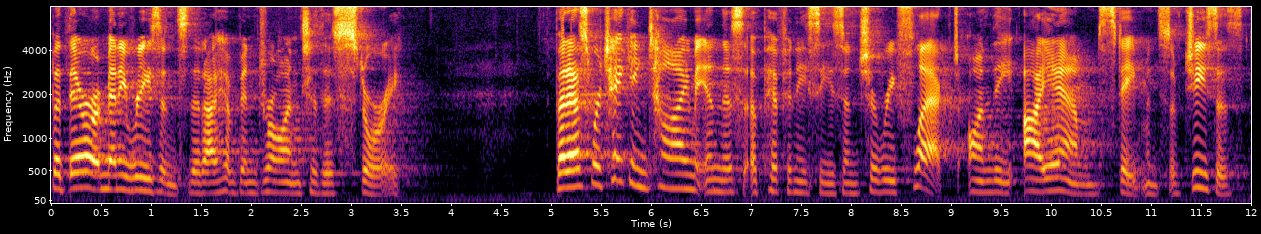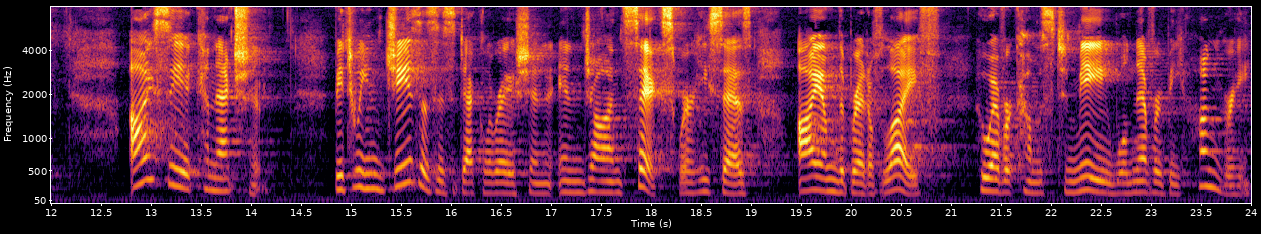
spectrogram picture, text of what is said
But there are many reasons that I have been drawn to this story. But as we're taking time in this Epiphany season to reflect on the I am statements of Jesus, I see a connection between Jesus' declaration in John 6, where he says, I am the bread of life. Whoever comes to me will never be hungry,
